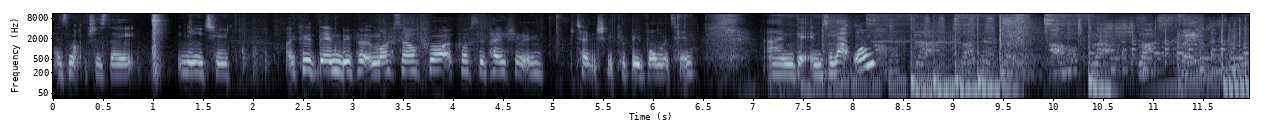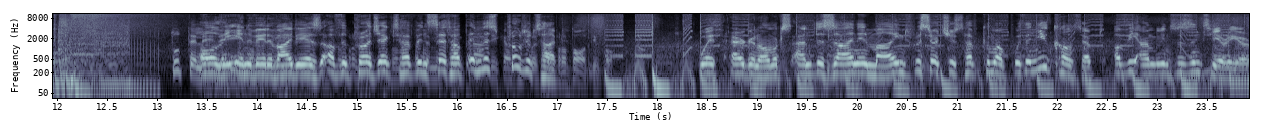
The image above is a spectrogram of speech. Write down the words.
as much as they need to. I could then be putting myself right across the patient who potentially could be vomiting and get into that one. All the innovative ideas of the project have been set up in this prototype. With ergonomics and design in mind, researchers have come up with a new concept of the ambulance's interior.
